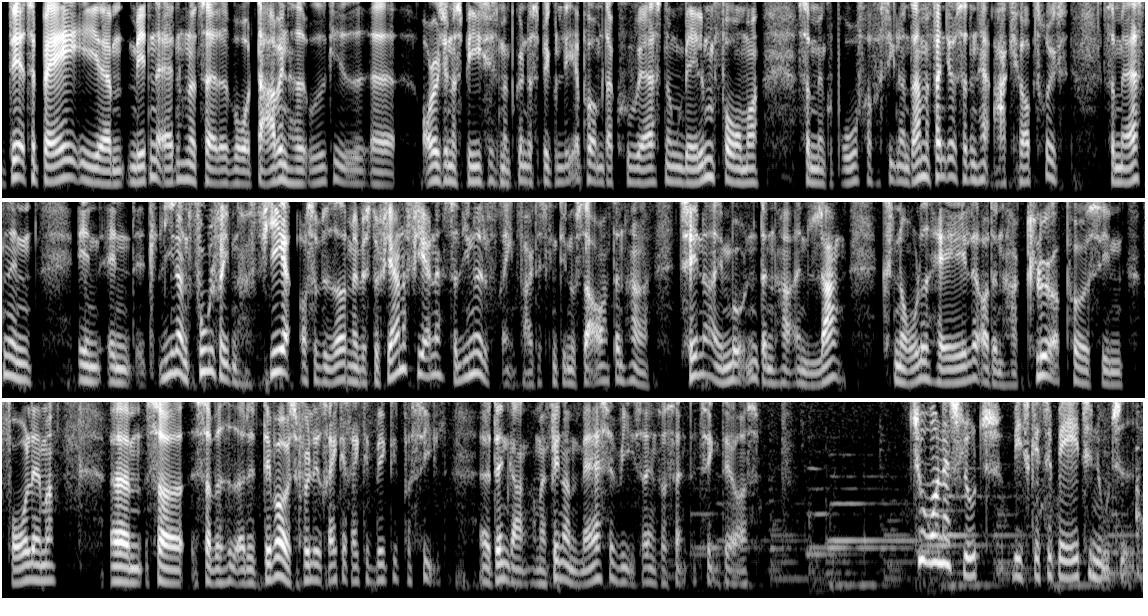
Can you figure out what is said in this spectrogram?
der tilbage i øh, midten af 1800-tallet, hvor Darwin havde udgivet øh, Origin of Species, man begyndte at spekulere på, om der kunne være sådan nogle mellemformer, som man kunne bruge fra fossilerne. Der har man fandt jo så den her Archaeopteryx, som er sådan en, en, en ligner en fugl, fordi den har fjer og så videre. Men hvis du fjerner fjerne, så ligner det rent faktisk en dinosaur. Den har tænder i munden, den har en lang knoglet hale, og den har klør på sine forlemmer. Øhm, så, så hvad hedder det? Det var jo selvfølgelig et rigtig, rigtig vigtigt fossil øh, dengang, og man finder massevis af interessante ting der også. Turen er slut. Vi skal tilbage til nutiden.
